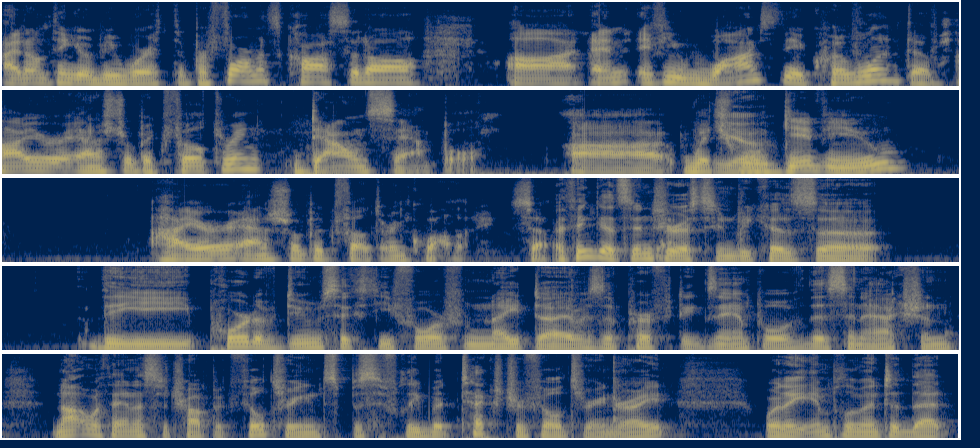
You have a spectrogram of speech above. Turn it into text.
I don't think it would be worth the performance cost at all. Uh, and if you want the equivalent of higher anisotropic filtering, downsample, uh, which yeah. will give you higher anisotropic filtering quality. So I think that's interesting yeah. because uh, the port of Doom 64 from Nightdive is a perfect example of this in action, not with anisotropic filtering specifically, but texture filtering, right? Where they implemented that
